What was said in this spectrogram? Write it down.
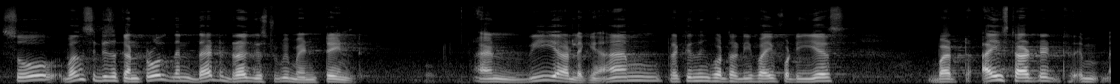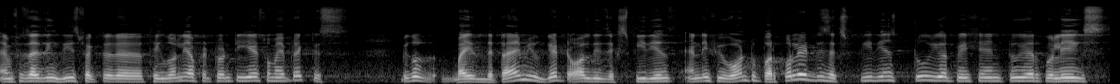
So, once it is a control, then that drug is to be maintained. And we are like, I am practicing for 35, 40 years, but I started emphasizing these factor uh, things only after 20 years of my practice. Because by the time you get all these experience and if you want to percolate this experience to your patient, to your colleagues,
